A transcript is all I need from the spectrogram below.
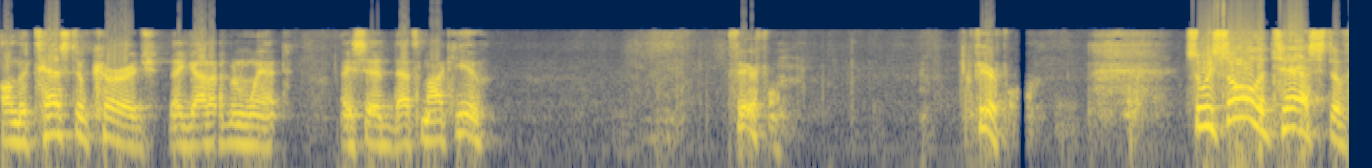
on the test of courage, they got up and went. They said, That's my cue. Fearful. Fearful. So we saw the test of,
